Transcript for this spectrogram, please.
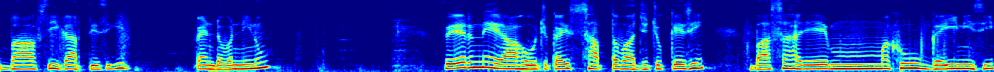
ਵਾਪਸੀ ਕਰਤੀ ਸੀਗੀ ਪਿੰਡ ਵੰਨੀ ਨੂੰ। ਫਿਰ ਹਨੇਰਾ ਹੋ ਚੁੱਕਾ ਸੀ 7 ਵੱਜ ਚੁੱਕੇ ਸੀ। ਬੱਸ ਹਜੇ ਮਖੂ ਗਈ ਨਹੀਂ ਸੀ।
